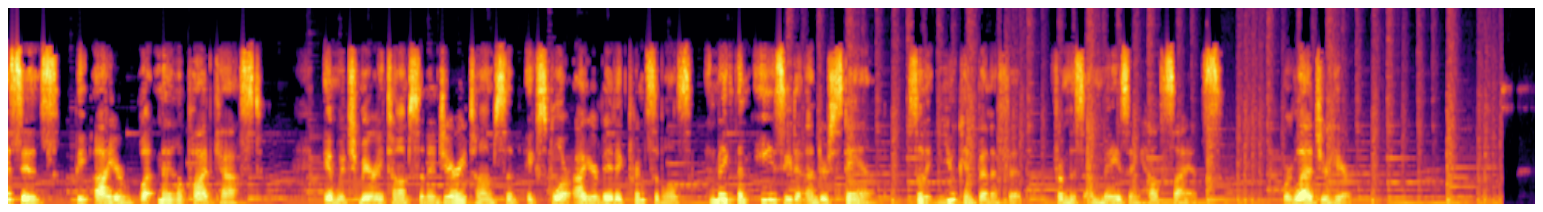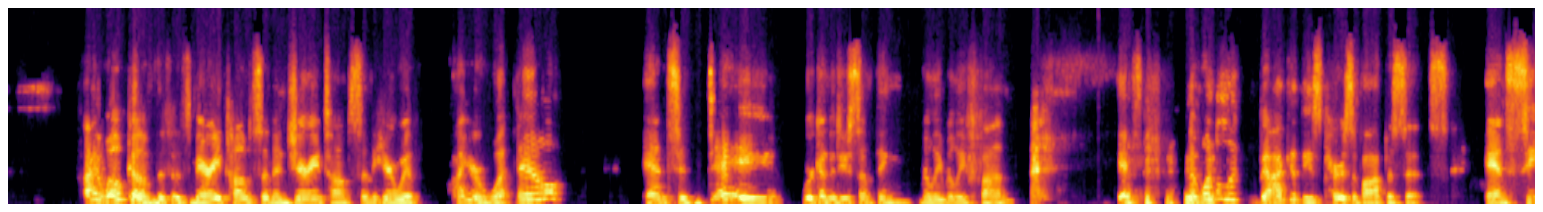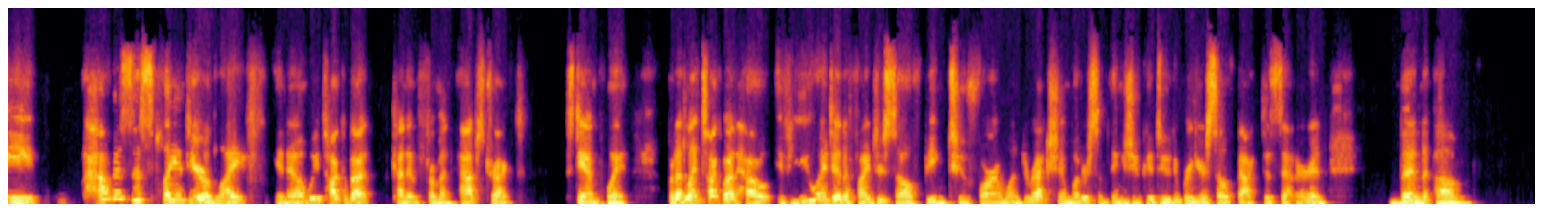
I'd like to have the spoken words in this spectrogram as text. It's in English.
This is the Ayur What Now podcast, in which Mary Thompson and Jerry Thompson explore Ayurvedic principles and make them easy to understand so that you can benefit from this amazing health science. We're glad you're here. Hi, welcome. This is Mary Thompson and Jerry Thompson here with Ayur What Now? And today we're going to do something really, really fun. I want to look back at these pairs of opposites and see how does this play into your life? You know, we talk about kind of from an abstract standpoint, but I'd like to talk about how if you identified yourself being too far in one direction, what are some things you could do to bring yourself back to center? And then, um,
